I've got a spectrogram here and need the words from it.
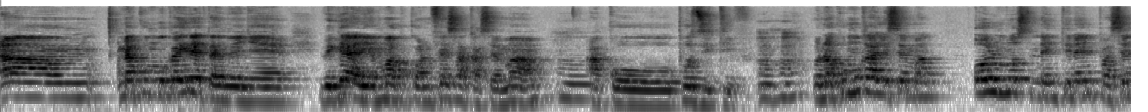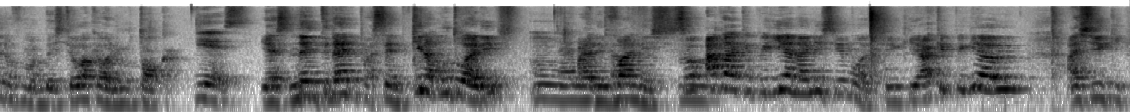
um, nakumbuka ile time yenye the guy aliamua kuconfess akasema ako positive mm -hmm. unakumbuka alisema almost 99% of mabeste wake walimtoka yes yes 99% kila mtu ali Mm, alivanish so hata akipigia nani simu ashiki akipigia huyu ashiki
